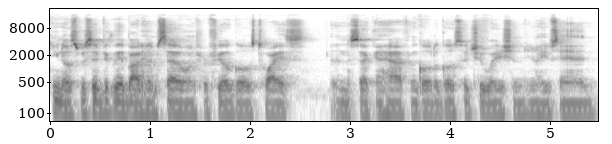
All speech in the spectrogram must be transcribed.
you know, specifically about him settling for field goals twice in the second half and goal to go situations. You know, you're saying,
